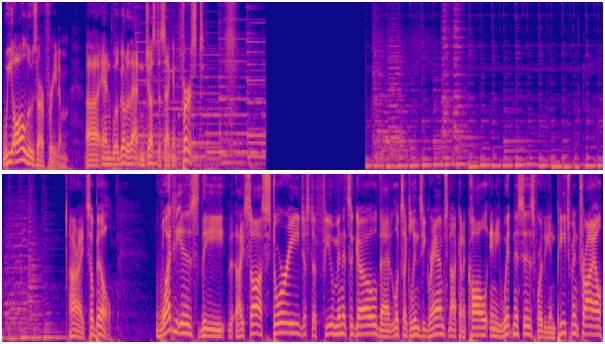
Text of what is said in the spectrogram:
we all lose our freedom. Uh, and we'll go to that in just a second. First, All right. So, Bill, what is the? I saw a story just a few minutes ago that looks like Lindsey Graham's not going to call any witnesses for the impeachment trial.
